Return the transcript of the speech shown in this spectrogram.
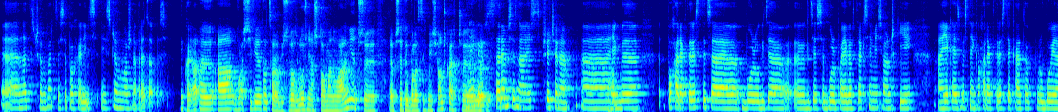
e, nad czym warto się pochylić i z czym można pracować. Okej, okay, a, a, właściwie to co robisz? Rozluźniasz to manualnie, czy e, przy tych bolesnych miesiączkach, czy... Najpierw staram się znaleźć przyczynę. E, jakby po charakterystyce bólu, gdzie, e, gdzie się ból pojawia w trakcie miesiączki, jaka jest właśnie jego charakterystyka, to próbuję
